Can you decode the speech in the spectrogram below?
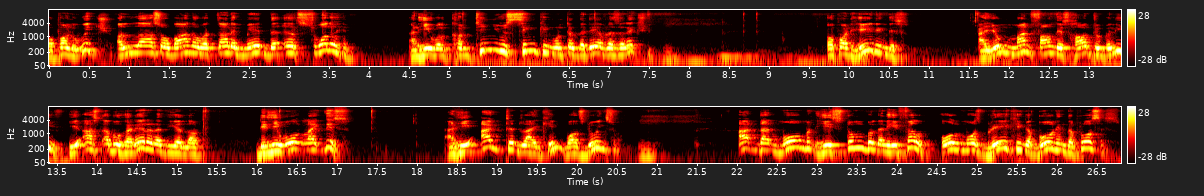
upon which Allah subhanahu wa ta'ala made the earth swallow him, and he will continue sinking until the day of resurrection. Upon hearing this, a young man found this hard to believe. He asked Abu radiallahu, did he walk like this? And he acted like him whilst doing so. At that moment, he stumbled and he fell, almost breaking a bone in the process.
